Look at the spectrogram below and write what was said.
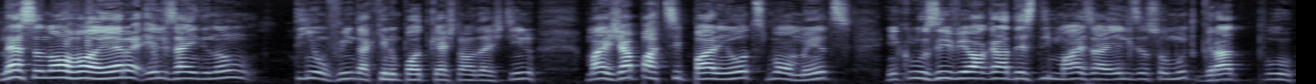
Nessa nova era, eles ainda não tinham vindo aqui no podcast nordestino, mas já participaram em outros momentos. Inclusive, eu agradeço demais a eles, eu sou muito grato por,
